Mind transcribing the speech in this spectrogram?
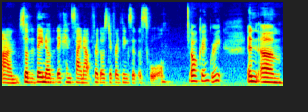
Um, so that they know that they can sign up for those different things at the school. Okay, great. And um,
